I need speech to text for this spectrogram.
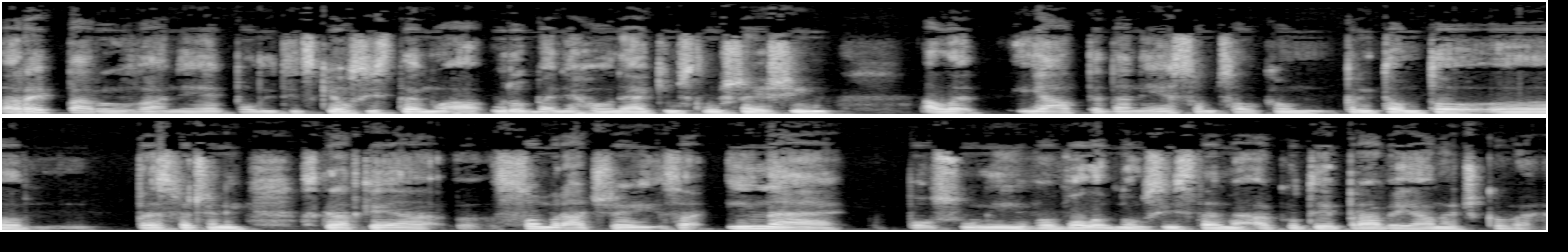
reparovanie politického systému a urobenie ho nejakým slušnejším, ale ja teda nie som celkom pri tomto uh, presvedčený. Skrátka, ja som radšej za iné posuny vo volebnom systéme ako tie práve Janečkové.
